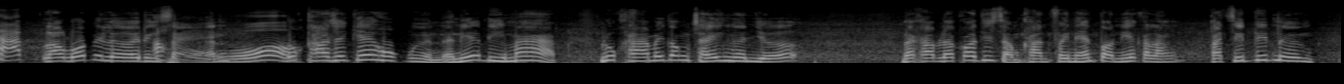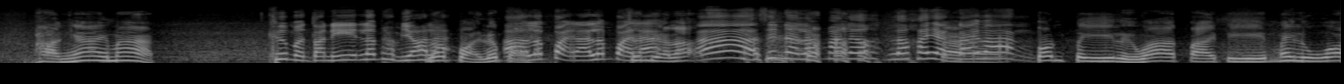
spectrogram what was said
ซับ เราลดไปเลย1 0 0 0 0แสนโอ้โห ลูกค้าใช้แค่60,000 อันนี้ดีมาก ลูกค้าไม่ต้องใช้เงินเยอะนะครับแล้วก็ที่สำคัญไฟแนนซ์ตอนนี้กำลังกระซิบนิดนึงผ่านง่ายมาก คือเหมือนตอนนี้เริ่มทำยอดเริ่แล้วมปล่อยเริ่มปล่อยอ่าเริ่มปล่อยแล้วเริ่มปล่อยแล้วสิ้นเดือนละ อ่าสิ้นเดือนแล้วมาเร็วแล้วใครอยากได้บ้าง แต่ต้นปีหรือว่าปลายปีไม่รู้ว่า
